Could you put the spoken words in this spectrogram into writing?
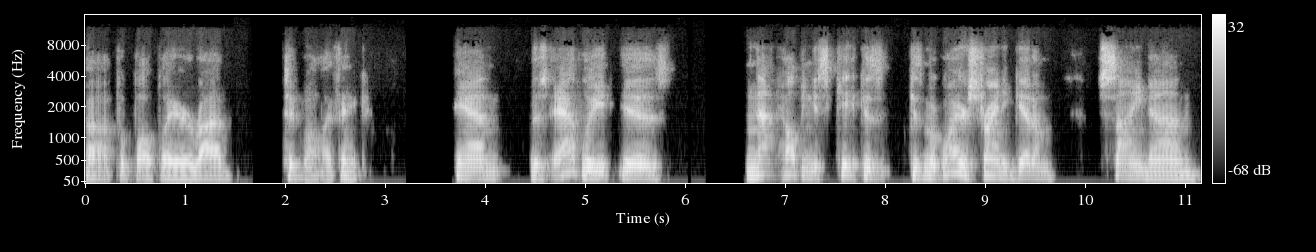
uh, football player, Rod Tidwell, I think. And this athlete is not helping his kid because because Maguire's trying to get him signed on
